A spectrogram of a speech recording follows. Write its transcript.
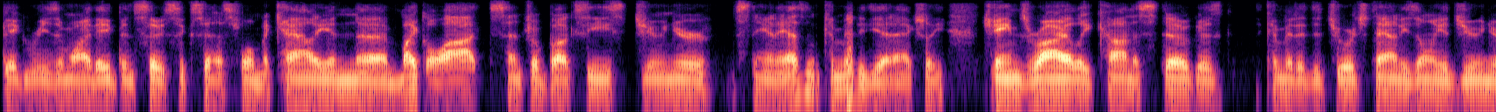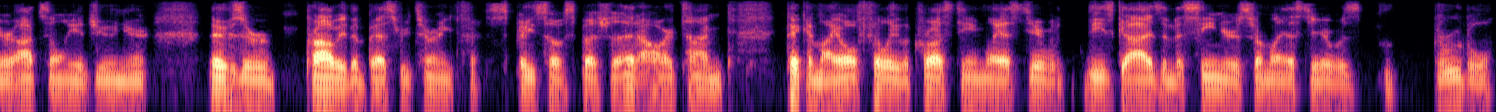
big reason why they've been so successful. McCallion, uh, Michael Ott, Central Bucks East Junior. Stan hasn't committed yet, actually. James Riley, Conestoga Conestoga's committed to Georgetown. He's only a junior. Ott's only a junior. Those are probably the best returning face-off special. I had a hard time picking my all Philly lacrosse team last year with these guys and the seniors from last year was brutal.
